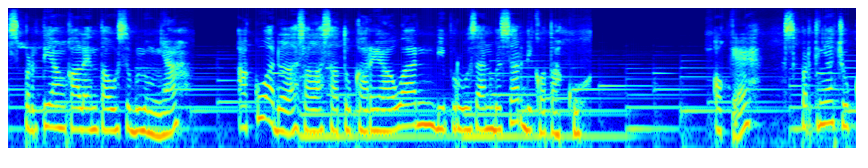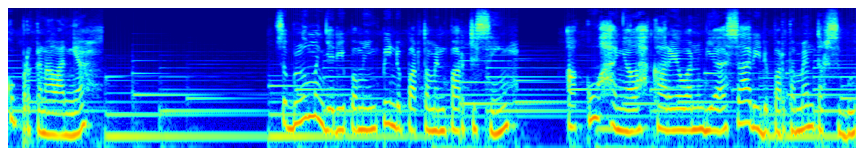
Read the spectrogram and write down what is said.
Seperti yang kalian tahu sebelumnya, aku adalah salah satu karyawan di perusahaan besar di kotaku. Oke, sepertinya cukup perkenalannya. Sebelum menjadi pemimpin Departemen Purchasing, aku hanyalah karyawan biasa di departemen tersebut.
